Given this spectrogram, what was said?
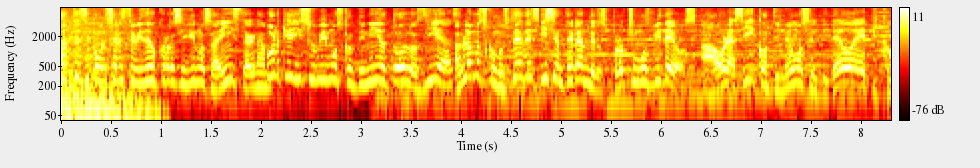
Antes de comenzar este video, corre a seguirnos a Instagram porque ahí subimos contenido todos los días. Hablamos con ustedes y se enteran de los próximos videos. Ahora sí, continuemos el video épico.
